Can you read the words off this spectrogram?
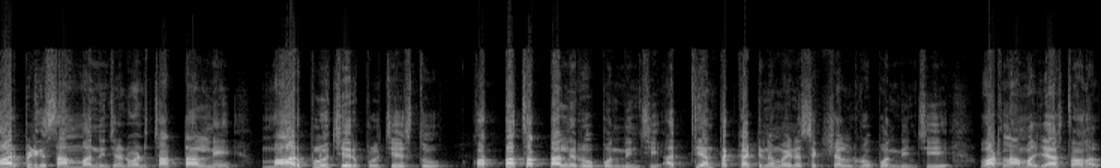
మార్పిడికి సంబంధించినటువంటి చట్టాలని మార్పులు చేర్పులు చేస్తూ కొత్త చట్టాలని రూపొందించి అత్యంత కఠినమైన శిక్షలను రూపొందించి వాటిని అమలు చేస్తూ ఉన్నారు.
